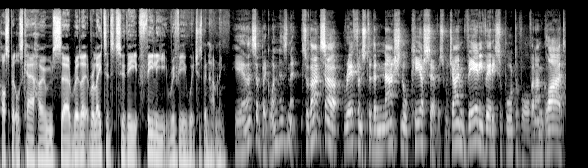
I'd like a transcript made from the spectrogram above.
hospitals, care homes, uh, re- related to the Feeley review, which has been happening? Yeah, that's a big one, isn't it? So that's a reference to the National Care Service, which I'm very, very supportive of, and I'm glad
